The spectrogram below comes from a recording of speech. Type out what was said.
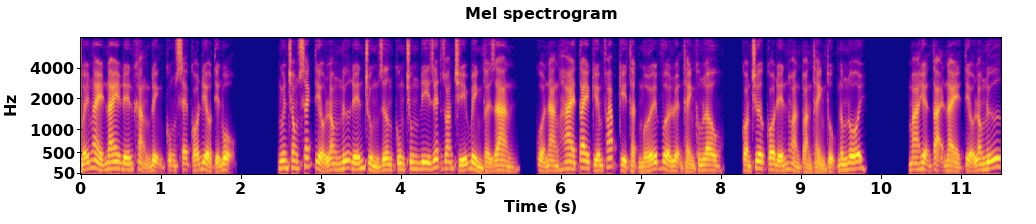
mấy ngày nay đến khẳng định cũng sẽ có điều tiến bộ. Nguyên trong sách tiểu long nữ đến trùng dương cung trung đi giết doan trí bình thời gian, của nàng hai tay kiếm pháp kỳ thật mới vừa luyện thành không lâu, còn chưa có đến hoàn toàn thành thục nông nỗi. Mà hiện tại này tiểu long nữ,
